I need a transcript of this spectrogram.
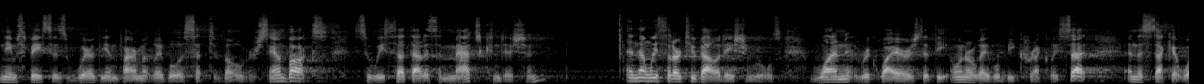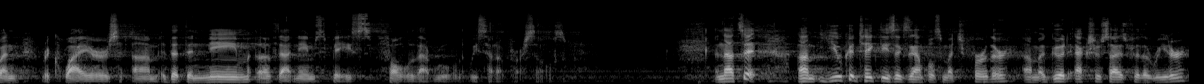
namespaces where the environment label is set to developer sandbox. So we set that as a match condition. And then we set our two validation rules. One requires that the owner label be correctly set, and the second one requires um, that the name of that namespace follow that rule that we set up for ourselves. And that's it. Um, you could take these examples much further. Um, a good exercise for the reader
